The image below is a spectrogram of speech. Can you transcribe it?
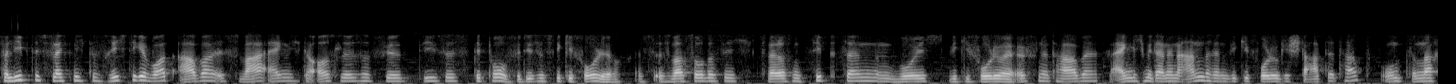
verliebt ist vielleicht nicht das richtige Wort, aber es war eigentlich der Auslöser für dieses Depot, für dieses Wikifolio. Es, es, war so, dass ich 2017, wo ich Wikifolio eröffnet habe, eigentlich mit einem anderen Wikifolio gestartet habe und nach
